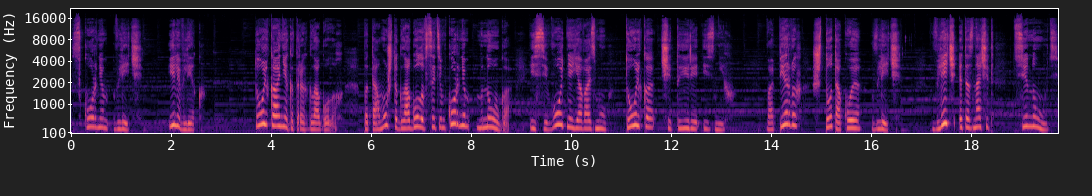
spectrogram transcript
с корнем «влечь» или «влек». Только о некоторых глаголах, потому что глаголов с этим корнем много, и сегодня я возьму только четыре из них. Во-первых, что такое «влечь»? «Влечь» – это значит тянуть,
